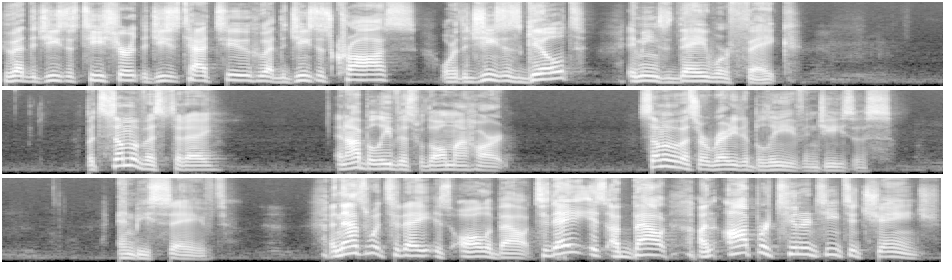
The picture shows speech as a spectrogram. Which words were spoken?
who had the Jesus t shirt, the Jesus tattoo, who had the Jesus cross, or the Jesus guilt, it means they were fake. But some of us today, and I believe this with all my heart, some of us are ready to believe in Jesus and be saved. And that's what today is all about. Today is about an opportunity to change.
